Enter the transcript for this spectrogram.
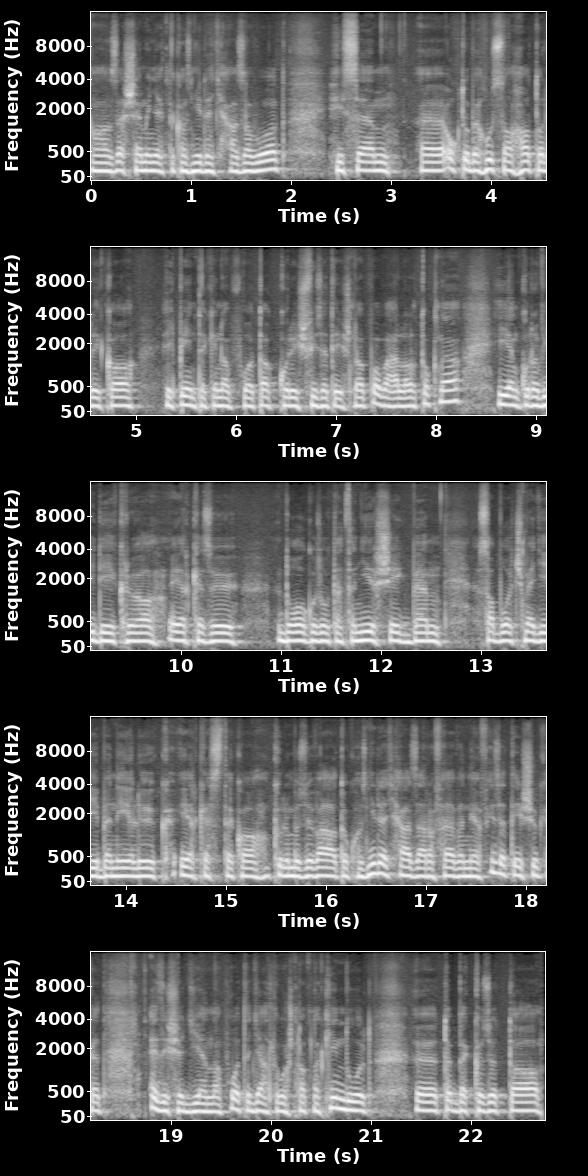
az eseményeknek az Nyíregyháza volt, hiszen október 26-a egy pénteki nap volt akkor is fizetésnap a vállalatoknál. Ilyenkor a vidékről érkező dolgozók, tehát a nyírségben, Szabolcs megyében élők érkeztek a különböző vállalatokhoz Nyíregyházára felvenni a fizetésüket. Ez is egy ilyen nap volt, egy átlagos napnak indult. Többek között a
